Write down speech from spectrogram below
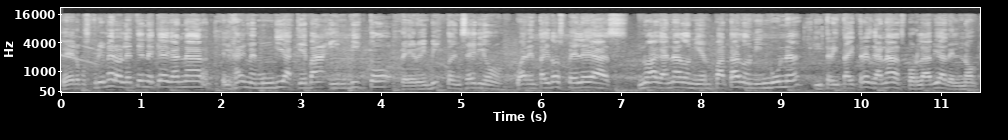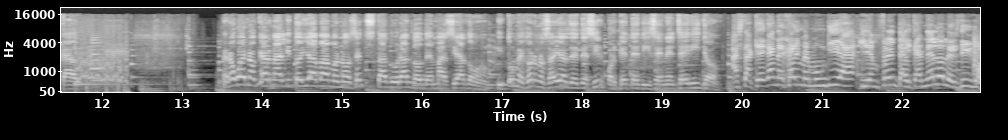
Pero pues primero le tiene que ganar el Jaime Munguía que va invicto, pero invicto en serio. 42 peleas, no ha ganado ni empatado ninguna y 33 ganadas por la vía del knockout. Pero bueno, carnalito, ya vámonos. Esto está durando demasiado. Y tú mejor nos hayas de decir por qué te dicen el cerillo. Hasta que gane Jaime Munguía y enfrente al Canelo les digo.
